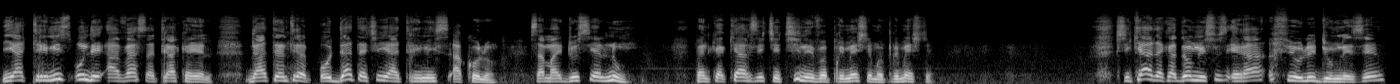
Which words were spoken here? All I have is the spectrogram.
i-a trimis unde avea să treacă el. Dar te întreb, odată ce i-a trimis acolo, s-a mai dus el? Nu. Pentru că chiar zice, cine vă primește, mă primește. Și chiar dacă Domnul Iisus era Fiul lui Dumnezeu,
